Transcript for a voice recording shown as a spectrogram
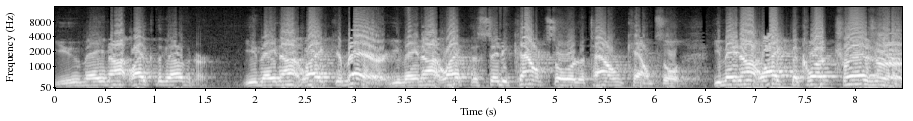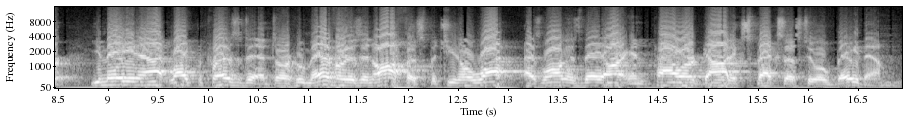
You may not like the governor. You may not like your mayor. You may not like the city council or the town council. You may not like the clerk treasurer. You may not like the president or whomever is in office. But you know what? As long as they are in power, God expects us to obey them.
